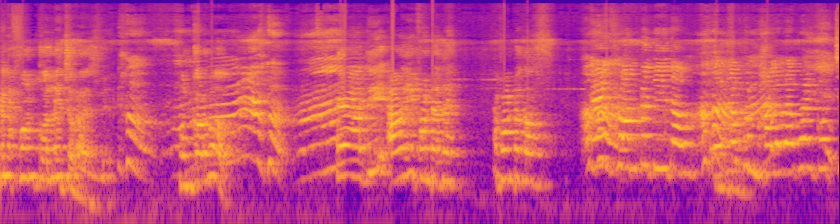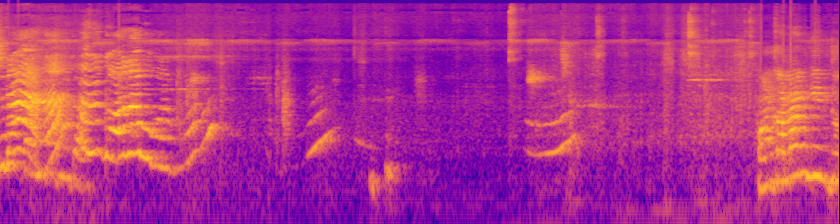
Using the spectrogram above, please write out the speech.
মিনিট ফোন করলেই চলে আসবে। ফোন করব? এ আদি আর এই ফোনটা দে। ফোনটা দাও। এই ফর্মটা দিয়ে দাও। যখন ভালো ব্যবহার করছে না ফর্মটা দিয়ে দাও। আমি কথা বলব ফোন করলাম কিন্তু।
